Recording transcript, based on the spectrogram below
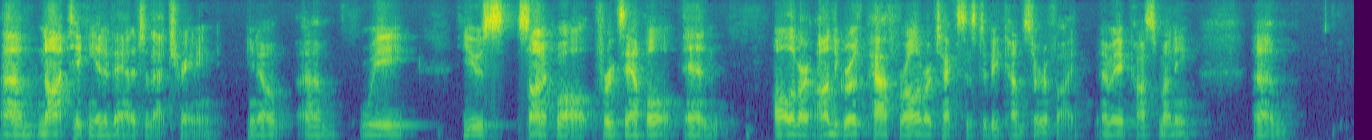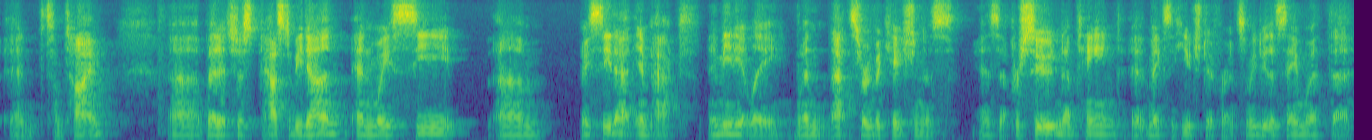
um, not taking advantage of that training. You know, um, we use SonicWall, for example, and all of our on the growth path for all of our techs is to become certified. I mean, it costs money um, and some time, uh, but it just has to be done. And we see um, we see that impact immediately when that certification is is pursued and obtained. It makes a huge difference. And we do the same with the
